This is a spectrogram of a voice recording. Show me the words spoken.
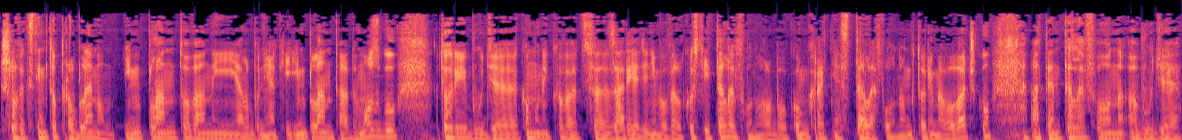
človek s týmto problémom implantovaný alebo nejaký implantát v mozgu, ktorý bude komunikovať s zariadením vo veľkosti telefónu alebo konkrétne s telefónom, ktorý má vo vačku a ten telefón bude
